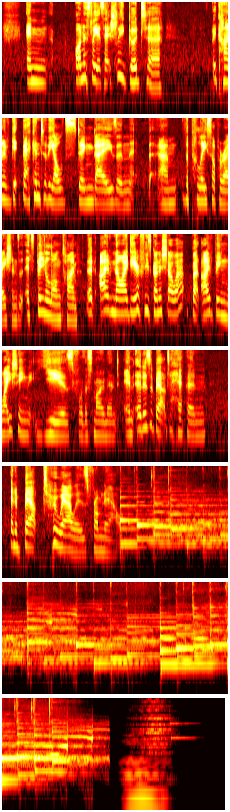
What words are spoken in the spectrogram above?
and honestly, it's actually good to kind of get back into the old sting days and um, the police operations. It's been a long time. I have no idea if he's going to show up, but I've been waiting years for this moment, and it is about to happen in about two hours from now.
